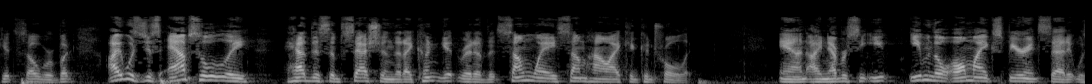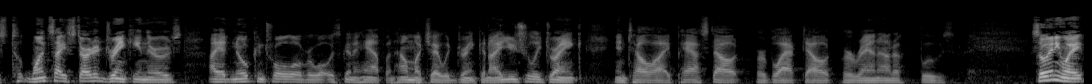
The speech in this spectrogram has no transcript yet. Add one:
get sober, but I was just absolutely had this obsession that I couldn't get rid of. That some way, somehow, I could control it. And I never see, even though all my experience said it was t- once I started drinking, there was I had no control over what was going to happen, how much I would drink, and I usually drank until I passed out or blacked out or ran out of booze. So anyway,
